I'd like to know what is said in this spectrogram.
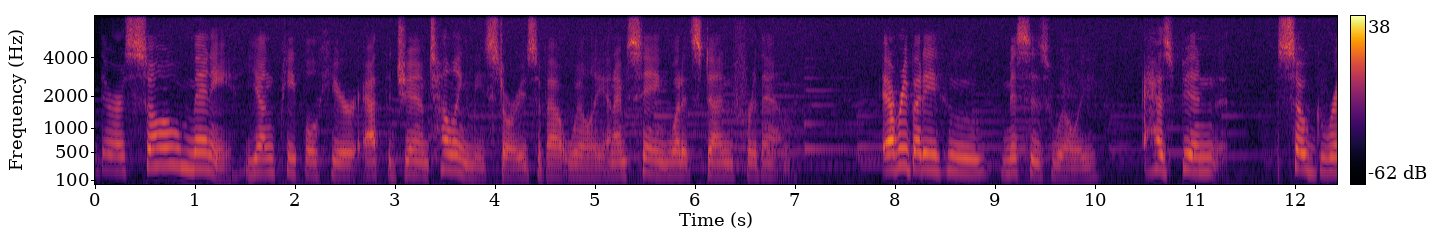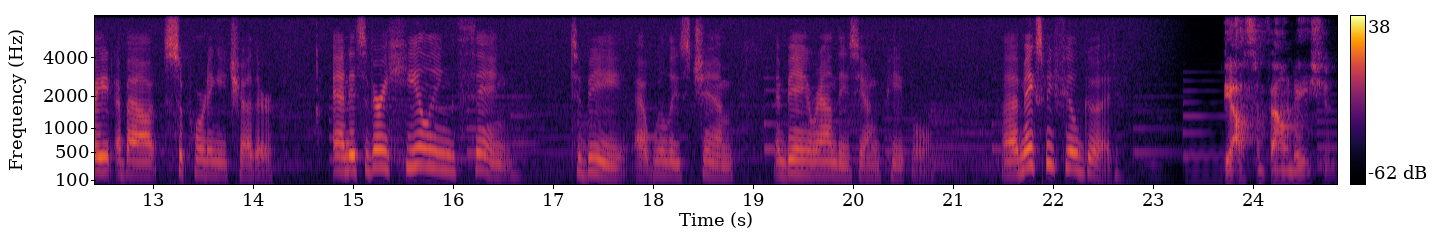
There are so many young people here at the gym telling me stories about Willie, and I'm seeing what it's done for them. Everybody who misses Willie has been so great about supporting each other. And it's a very healing thing to be at Willie's gym and being around these young people. Uh, it makes me feel good. The Austin Foundation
